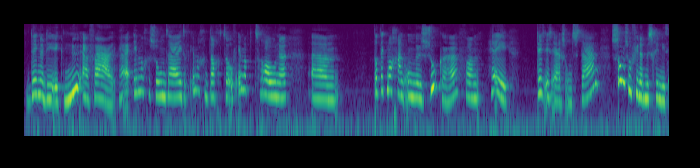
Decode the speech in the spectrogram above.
dingen die ik nu ervaar hè, in mijn gezondheid, of in mijn gedachten, of in mijn patronen. Um, dat ik mag gaan onderzoeken van hey, dit is ergens ontstaan. Soms hoef je het misschien niet,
